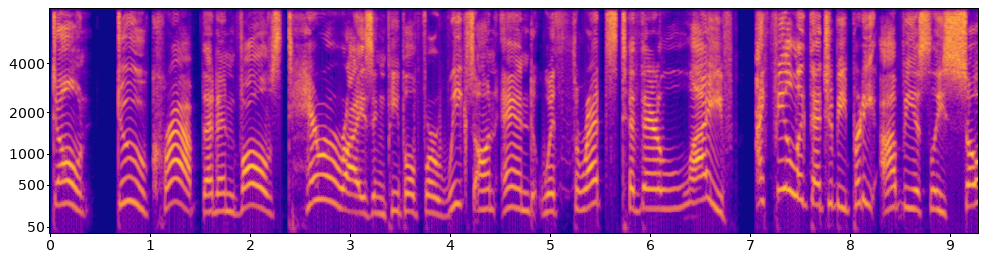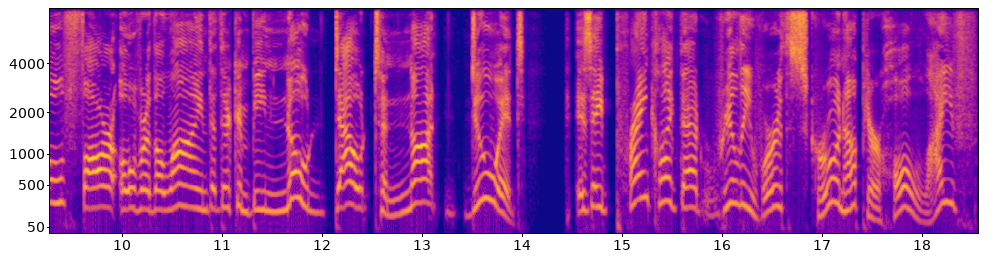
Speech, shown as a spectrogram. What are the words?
Don't do crap that involves terrorizing people for weeks on end with threats to their life. I feel like that should be pretty obviously so far over the line that there can be no doubt to not do it. Is a prank like that really worth screwing up your whole life?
